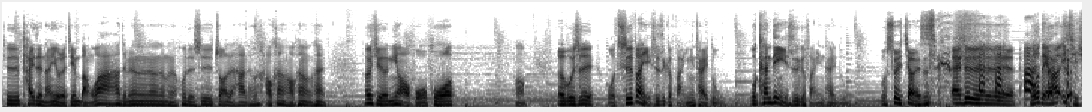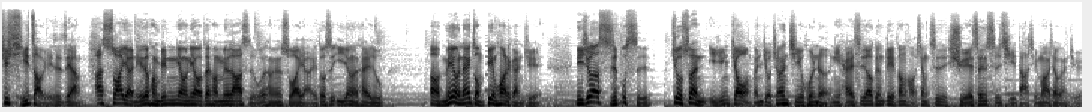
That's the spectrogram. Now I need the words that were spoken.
就是拍着男友的肩膀，哇，怎么样怎么样怎么样，或者是抓着他，他说好看好看好看，他会觉得你好活泼哦，而不是我吃饭也是这个反应态度，我看电影也是这个反应态度。我睡觉也是，哎，对对对对对，我等下一起去洗澡也是这样。啊，刷牙你在旁边尿尿，在旁边拉屎，我在旁边刷牙，也都是一样的态度，哦，没有那种变化的感觉，你就要时不时，就算已经交往很久，就算结婚了，你还是要跟对方好像是学生时期打情骂俏感觉，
